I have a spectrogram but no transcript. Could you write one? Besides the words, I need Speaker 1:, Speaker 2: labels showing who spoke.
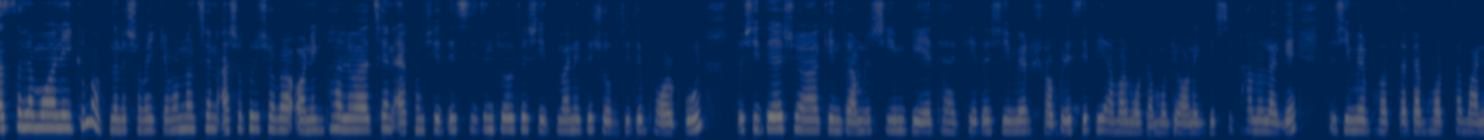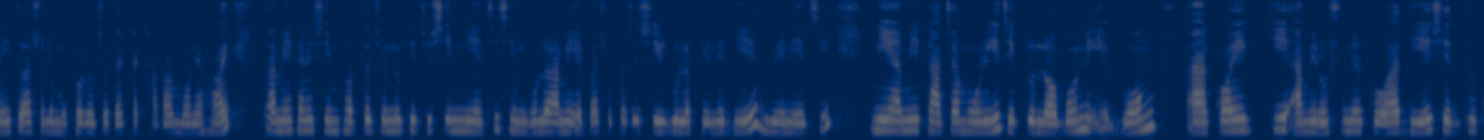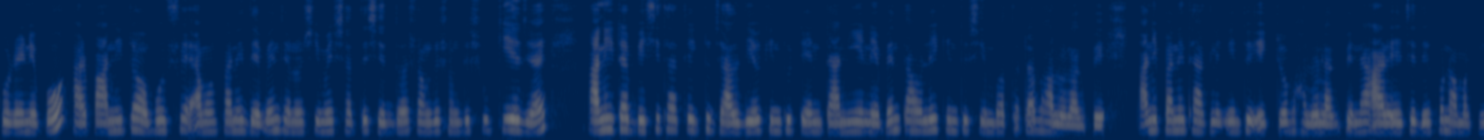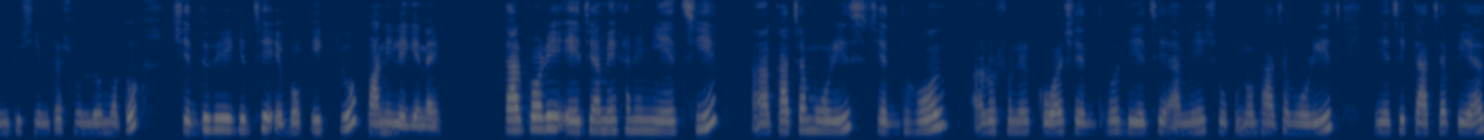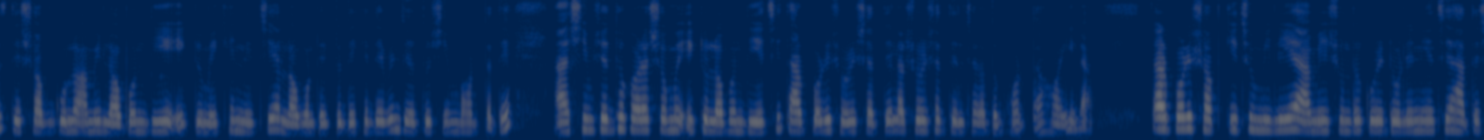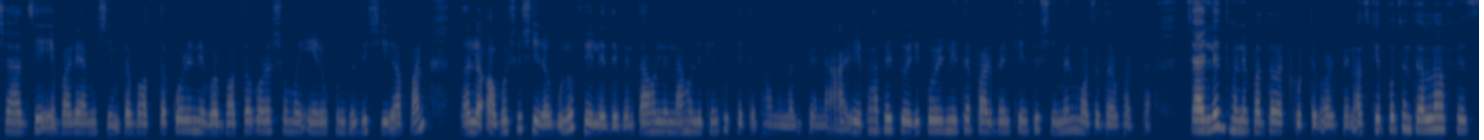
Speaker 1: আসসালামু আলাইকুম। আপনারা সবাই কেমন আছেন? আশা করি সবাই অনেক ভালো আছেন। এখন শীতের সিজন চলছে শীত মানেতে সবজিতে ভরপুর। তো শীতের স- কিন্তু আমরা শিম পেয়ে থাকি। তো শিমের সব রেসিপি আমার মোটামুটি অনেক বেশি ভালো লাগে। তো শিমের ভর্তাটা ভর্তা মানেই তো আসলে মুখরোচক একটা খাবার মনে হয়। তো আমি এখানে শিম ভর্তার জন্য কিছু শিম নিয়েছি। শিমগুলো আমি এপাশ ওপাশে শিরগুলো ফেলে দিয়ে ধুয়ে নিয়েছি। নিয়ে আমি কাঁচা মরিচ একটু লবণ এবং আহ, কয়েকটি আমি রসুনের কোয়া দিয়ে সেদ্ধ করে নেব। আর পানিটা অবশ্যই এমন পানি দেবেন যেন শিমের সাথে সেদ্ধ হওয়ার সঙ্গে সঙ্গে শুকিয়ে যায়। পানিটা বেশি থাকলে একটু জাল দিয়েও কিন্তু টেন টানিয়ে নেবেন, তাহলেই কিন্তু শিম ভর্তাটা ভালো লাগবে। পানি পানি থাকলে কিন্তু একটুও ভালো লাগবে না। আর এই যে দেখুন আমার কিন্তু শিমটা সুন্দর মতো সেদ্ধ হয়ে গেছে এবং একটুও পানি লেগে নেয় তারপরে এই যে আমি এখানে নিয়েছি কাঁচা মরিচ সেদ্ধ আর রসুনের কোয়া সেদ্ধ দিয়েছি আমি, শুকনো ভাজা মরিচ, দিয়েছি কাঁচা পেঁয়াজ, দিয়ে সবগুলো আমি লবণ দিয়ে একটু মেখে নিচ্ছি। আর লবণটা একটু দেখে দেবেন, যেহেতু শিম ভর্তাতে। আর শিম সেদ্ধ করার সময় একটু লবণ দিয়েছি, তারপরে সরিষার তেল, আর সরিষার তেল ছাড়া তো ভর্তা হয়ই না। তারপরে সব কিছু মিলিয়ে আমি সুন্দর করে ডলে নিয়েছি হাতের সাহায্যে। এবারে আমি সিমটা ভর্তা করে নেব। ভর্তা করার সময় এরকম যদি শিরা পান, তাহলে অবশ্যই শিরাগুলো ফেলে দেবেন। তাহলে না হলে কিন্তু খেতে ভালো লাগবে না। আর এভাবে তৈরি করে নিতে পারবেন কিন্তু সিমের মজাদার ভর্তা। চাইলে ধনে পাতাও অ্যাড করতে পারবেন। আজকে পর্যন্ত। আল্লাহ হাফেজ।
